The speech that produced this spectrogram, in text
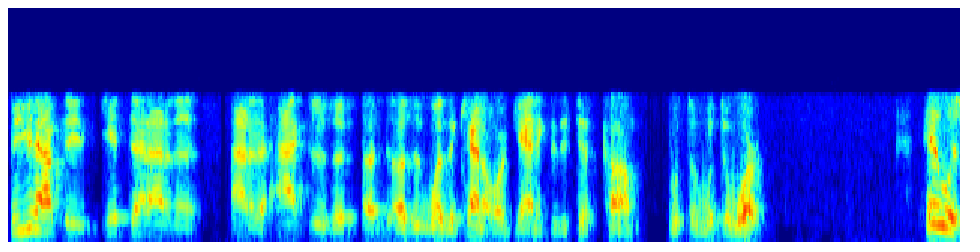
do you have to get that out of the out of the actors, or, or, or was it kind of organic? Did it just come with the with the work? It was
